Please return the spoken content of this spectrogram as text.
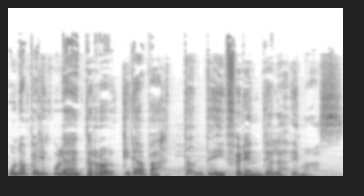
una película de terror que era bastante diferente a las demás.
